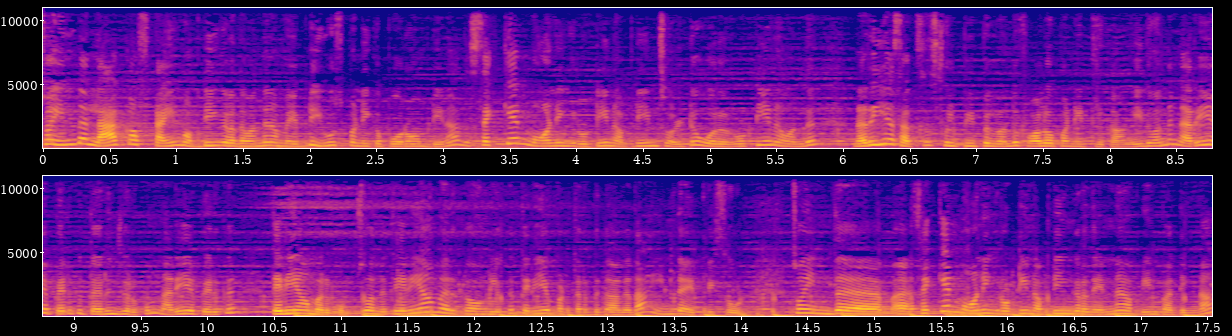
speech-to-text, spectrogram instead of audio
ஸோ இந்த லேக் ஆஃப் டைம் அப்படிங்கிறத வந்து நம்ம எப்படி யூஸ் பண்ணிக்க போகிறோம் அப்படின்னா அந்த செகண்ட் மார்னிங் ரொட்டீன் அப்படின்னு சொல்லிட்டு ஒரு ரொட்டீனை வந்து நிறைய சக்ஸஸ்ஃபுல் பீப்புள் வந்து ஃபாலோ பண்ணிட்டு இருக்காங்க. இது வந்து நிறைய பேருக்கு தெரிஞ்சிருக்கும் நிறைய பேருக்கு தெரியாமல் இருக்கும். ஸோ அந்த தெரியாமல் இருக்கவங்களுக்கு தெரியப்படுத்துறதுக்காக தான் இந்த எபிசோட் ஸோ இந்த செகண்ட் மார்னிங் ரொட்டீன் அப்படிங்கிறது என்ன அப்படின்னு பார்த்தீங்கன்னா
